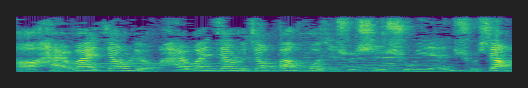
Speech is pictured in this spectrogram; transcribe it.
呃，海外交流、海外交流交换，或者说是属研属校。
